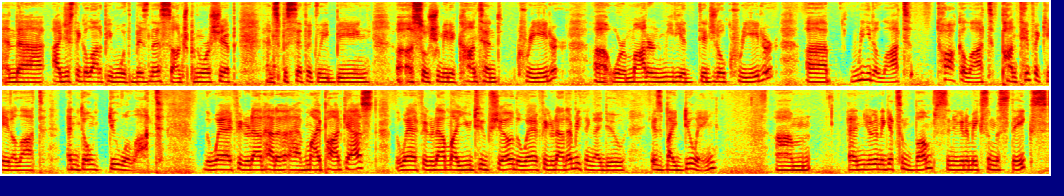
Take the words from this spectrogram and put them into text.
And uh, I just think a lot of people with business, entrepreneurship, and specifically being a, social media content creator uh, or a modern media digital creator, uh, read a lot, talk a lot, pontificate a lot, and don't do a lot. The way I figured out how to have my podcast, the way I figured out my YouTube show, the way I figured out everything I do is by doing. Um, and you're gonna get some bumps and you're gonna make some mistakes.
